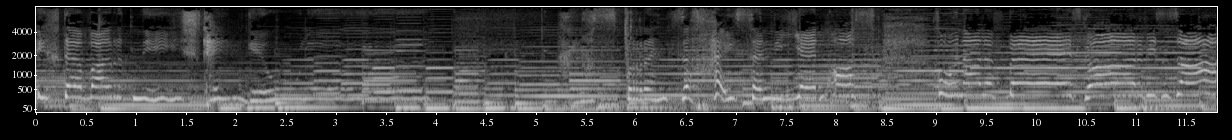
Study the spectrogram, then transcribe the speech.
ich der wart nicht kein Geule. Nos brennt sich heißen jeden Ost, von Alef bis gar bis Saf,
